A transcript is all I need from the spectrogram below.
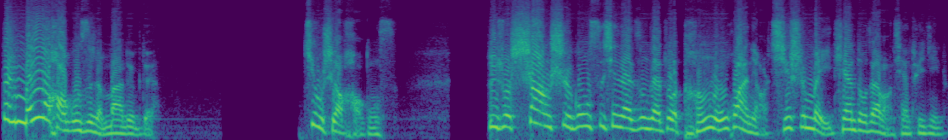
但是没有好公司怎么办？对不对？就是要好公司。所以说，上市公司现在正在做腾笼换鸟，其实每天都在往前推进着。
